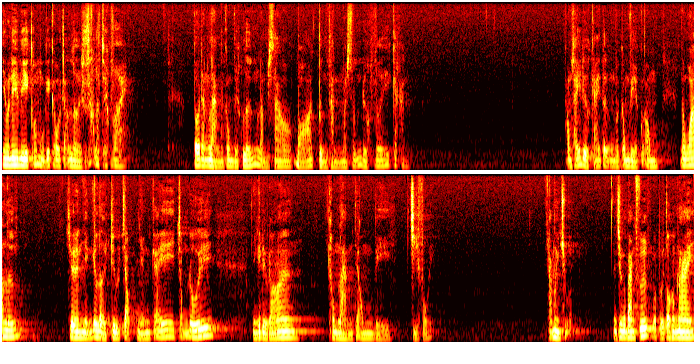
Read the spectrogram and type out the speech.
Nhưng mà Nehemi có một cái câu trả lời rất là tuyệt vời. Tôi đang làm công việc lớn, làm sao bỏ tường thành mà sống được với các anh? Ông thấy được cái tượng và công việc của ông nó quá lớn, cho nên những cái lời trêu chọc, những cái chống đối, những cái điều đó không làm cho ông bị chi phối. Cảm ơn Chúa. Nên Chúa ban phước và buổi tối hôm nay,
